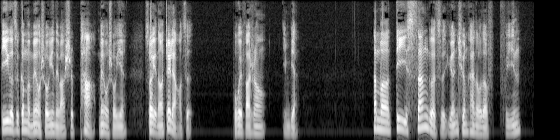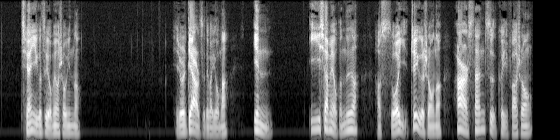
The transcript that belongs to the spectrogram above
第一个字根本没有收音，对吧？是怕没有收音，所以呢，这两个字不会发生音变。那么第三个字圆圈开头的辅音，前一个字有没有收音呢？也就是第二字对吧？有吗？in 一下面有个 n 啊，好，所以这个时候呢，二三字可以发生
